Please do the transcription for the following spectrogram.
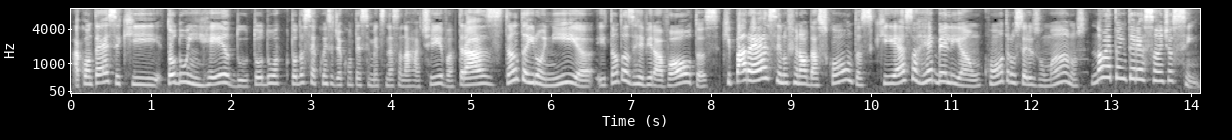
Acontece que todo o enredo, todo, toda a sequência de acontecimentos nessa narrativa traz tanta ironia e tantas reviravoltas que parece, no final das contas, que essa rebelião contra os seres humanos não é tão interessante assim.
